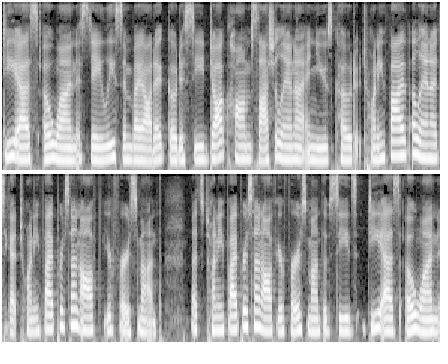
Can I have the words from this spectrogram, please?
DS01 Daily Synbiotic. Go to seed.com slash Allana and use code 25Allana to get 25% off your first month. That's 25% off your first month of Seeds DS01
